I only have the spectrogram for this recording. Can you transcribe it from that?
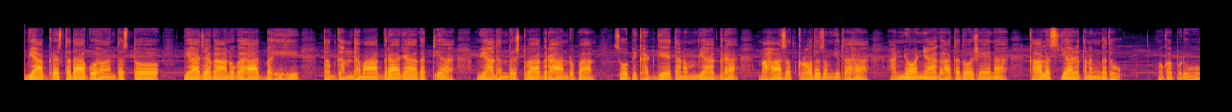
వ్యాఘ్రస్తదాకుహాంతస్థో ప్యాజగానుగహాద్బహిः తద్గంధమాగ్రాజాగత్య వ్యాధం దృష్ట్వా గ్రహానృప సోపి ఖడ్గేతనం వ్యాఘ్ర మహాసత్క్రోధసంయుత అన్యోన్యాఘాతదోషేణ కాలస్యాయతనం గతౌ. ఒకప్పుడు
